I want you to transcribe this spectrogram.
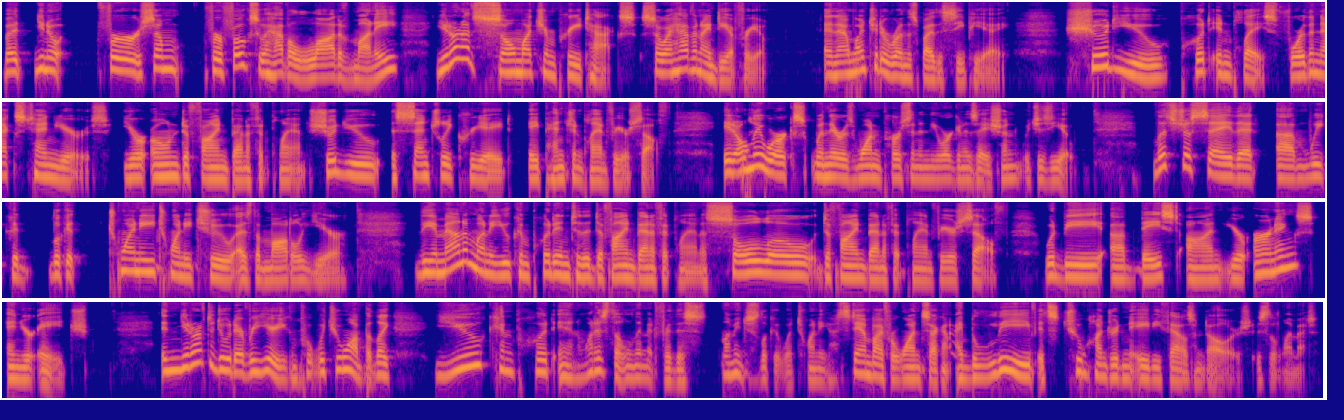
But, you know, for some for folks who have a lot of money, you don't have so much in pre-tax. So I have an idea for you. And I want you to run this by the CPA. Should you put in place for the next 10 years your own defined benefit plan, should you essentially create a pension plan for yourself. It only works when there is one person in the organization, which is you. Let's just say that um, we could look at 2022 as the model year. The amount of money you can put into the defined benefit plan, a solo defined benefit plan for yourself, would be uh, based on your earnings and your age. And you don't have to do it every year. You can put what you want, but like you can put in what is the limit for this? Let me just look at what 20 stand by for one second. I believe it's $280,000 is the limit.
